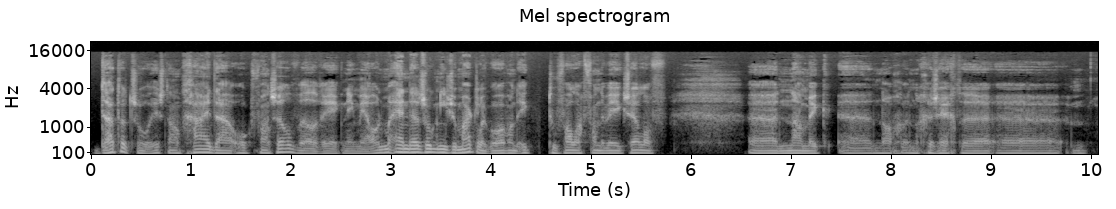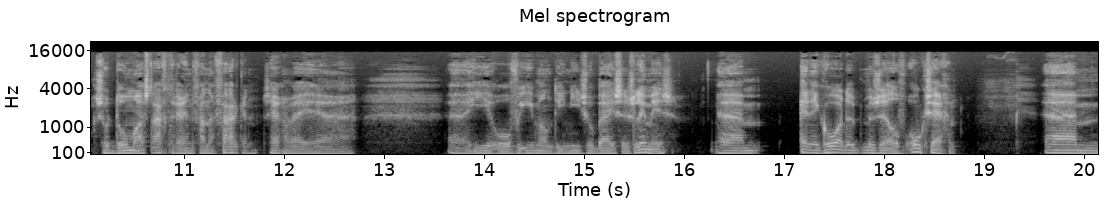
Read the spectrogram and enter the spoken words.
dat het zo is, dan ga je daar ook vanzelf wel rekening mee houden. En dat is ook niet zo makkelijk hoor, want ik toevallig van de week zelf eh, nam ik eh, nog een gezegde, eh, zo dom als het achterin van een varken, zeggen wij hier over iemand die niet zo bijster slim is. Ehm, en ik hoorde het mezelf ook zeggen. Ehm,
